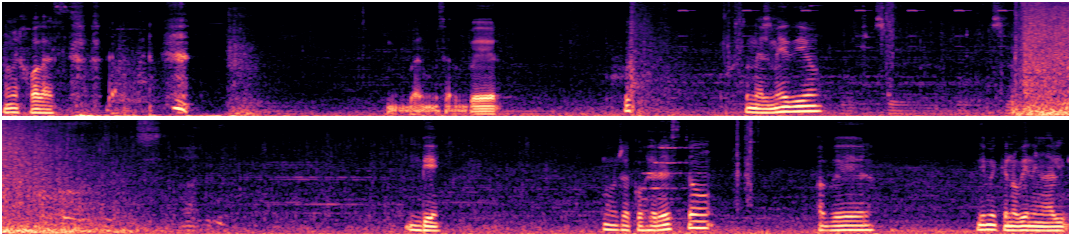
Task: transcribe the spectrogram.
no me jodas vamos a ver justo en el medio Bien. Vamos a coger esto. A ver. Dime que no vienen al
